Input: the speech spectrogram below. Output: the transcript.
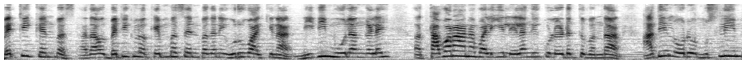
பெட்டி கெம்பஸ் அதாவது பெட்டிகுலோ கெம்பஸ் என்பதனை உருவாக்கினார். நிதி மூலங்களை தவறான வழியில் இலங்கைக்குள் எடுத்து வந்தார். அதில் ஒரு முஸ்லீம்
